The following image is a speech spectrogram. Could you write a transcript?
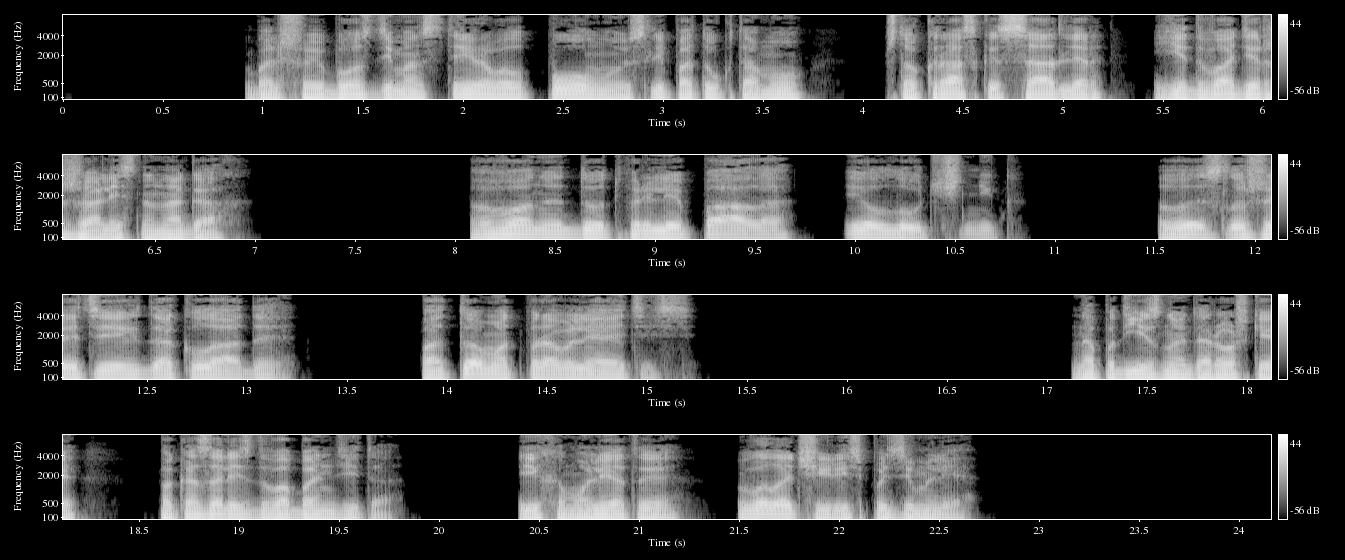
Большой босс демонстрировал полную слепоту к тому, что Краск и Садлер едва держались на ногах. Вон идут Прилипало и Лучник. Выслушайте их доклады. Потом отправляйтесь. На подъездной дорожке показались два бандита. Их амулеты волочились по земле.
